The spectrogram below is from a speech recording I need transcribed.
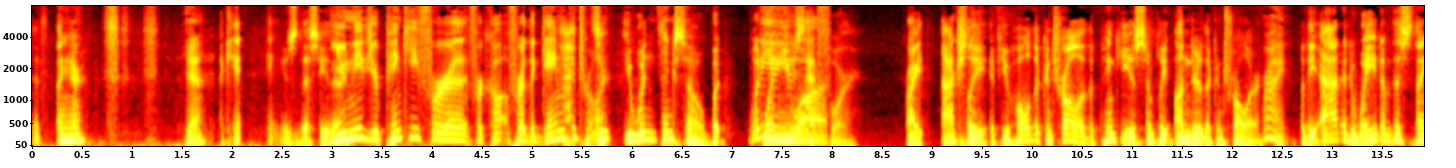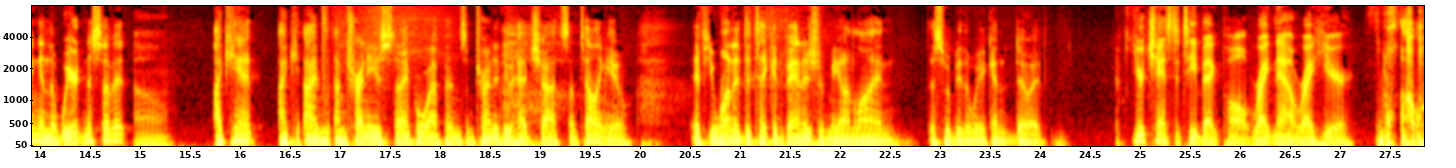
this thing here? yeah. I can't can't use this either. You need your pinky for uh, for call, for the game controller. you wouldn't think so, but What do you use are- that for? Right. Actually, if you hold the controller, the pinky is simply under the controller. Right. But the added weight of this thing and the weirdness of it, Oh, I can't. I can, I'm I'm trying to use sniper weapons. I'm trying to do headshots. I'm telling you, if you wanted to take advantage of me online, this would be the weekend to do it. your chance to teabag Paul right now, right here. Wow,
